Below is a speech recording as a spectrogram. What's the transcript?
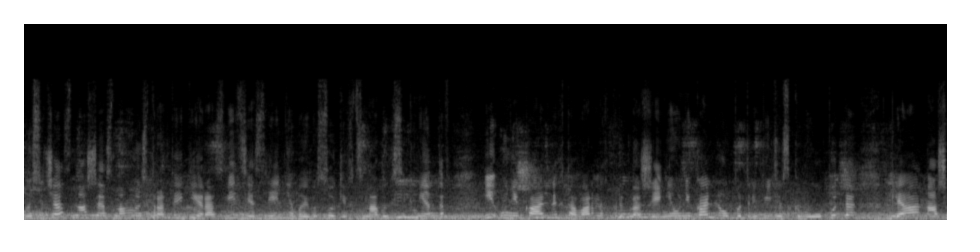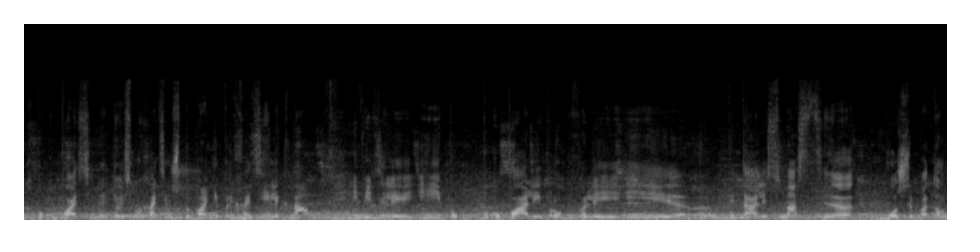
но сейчас нашей основной стратегией развитие среднего и высоких ценовых сегментов и уникальных товарных предложений, уникального потребительского опыта для наших покупателей. То есть мы хотим, чтобы они приходили к нам и видели, и покупали, и пробовали, и питались у нас э, позже потом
